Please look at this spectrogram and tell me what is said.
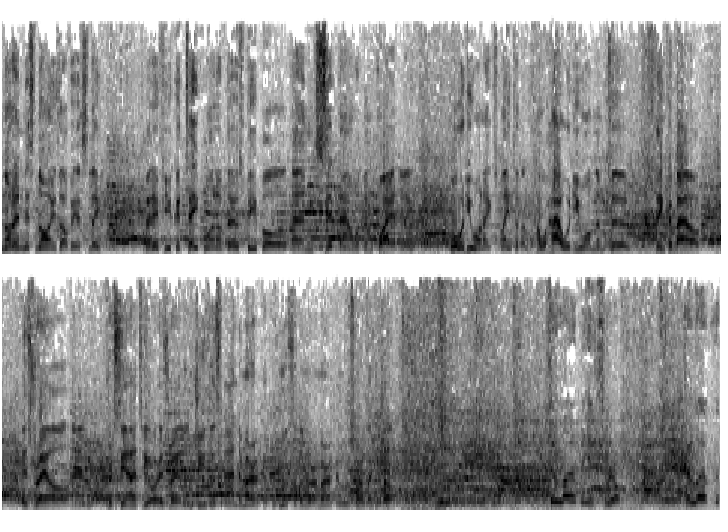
not in this noise obviously, but if you could take one of those people and sit down with them quietly, what would you want to explain to them? How, how would you want them to think about Israel and Christianity or Israel and Jesus and America? Because most of them are Americans as far as I can tell. To love Israel, to love the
